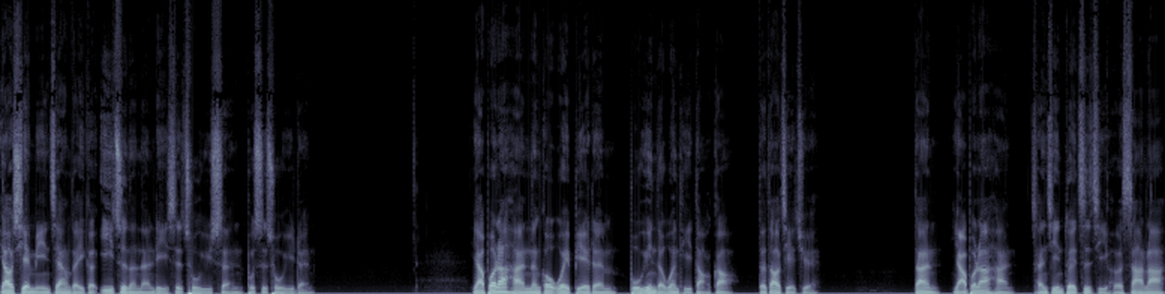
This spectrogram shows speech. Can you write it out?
要显明这样的一个医治的能力是出于神，不是出于人。亚伯拉罕能够为别人不孕的问题祷告，得到解决。但亚伯拉罕曾经对自己和撒拉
